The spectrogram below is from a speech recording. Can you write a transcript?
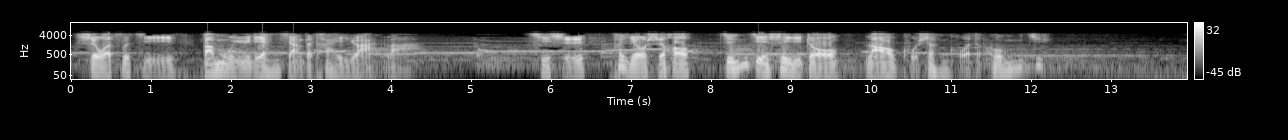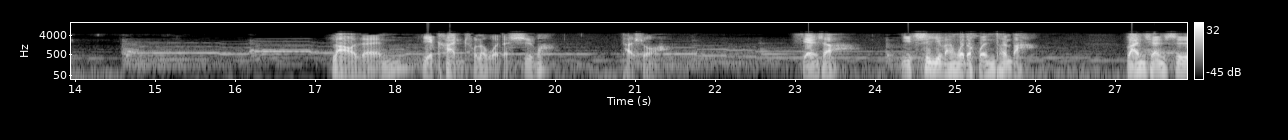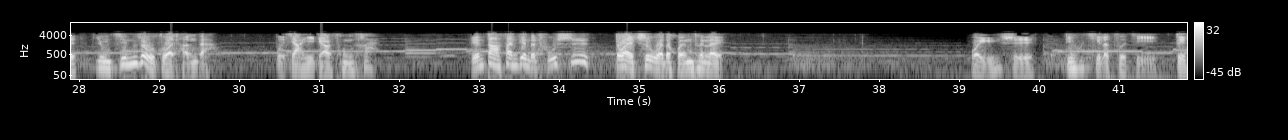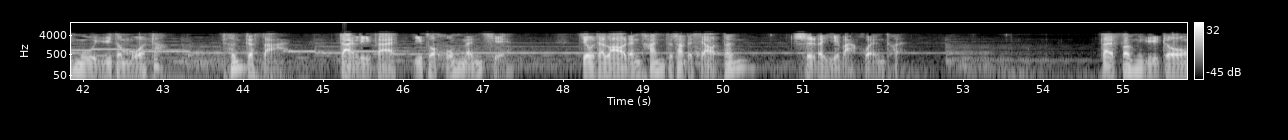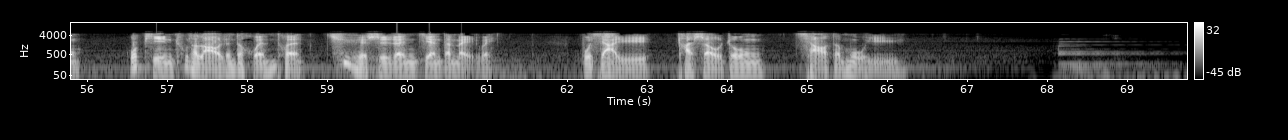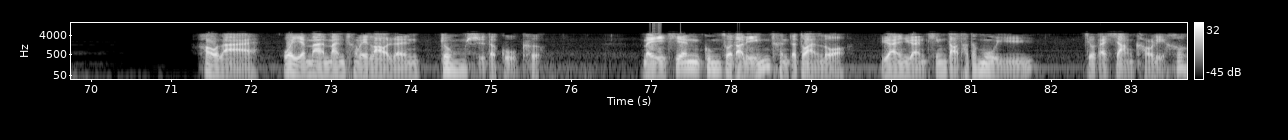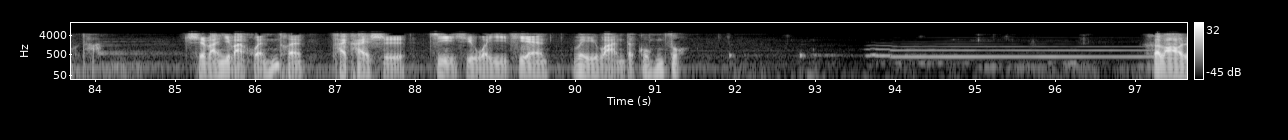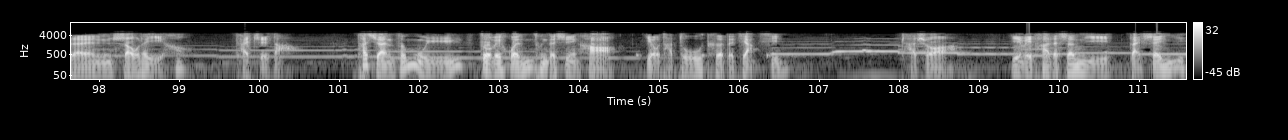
是我自己把木鱼联想的太远了。其实，它有时候仅仅是一种劳苦生活的工具。老人也看出了我的失望，他说：“先生，你吃一碗我的馄饨吧，完全是用精肉做成的，不加一点葱菜，连大饭店的厨师都爱吃我的馄饨嘞。”我于是丢弃了自己对木鱼的魔杖，撑着伞。站立在一座红门前，就着老人摊子上的小灯，吃了一碗馄饨。在风雨中，我品出了老人的馄饨确是人间的美味，不下于他手中巧的木鱼。后来，我也慢慢成为老人。忠实的顾客，每天工作到凌晨的段落，远远听到他的木鱼，就在巷口里候他。吃完一碗馄饨，才开始继续我一天未完的工作。和老人熟了以后，才知道。他选择木鱼作为馄饨的讯号，有他独特的匠心。他说：“因为他的生意在深夜，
